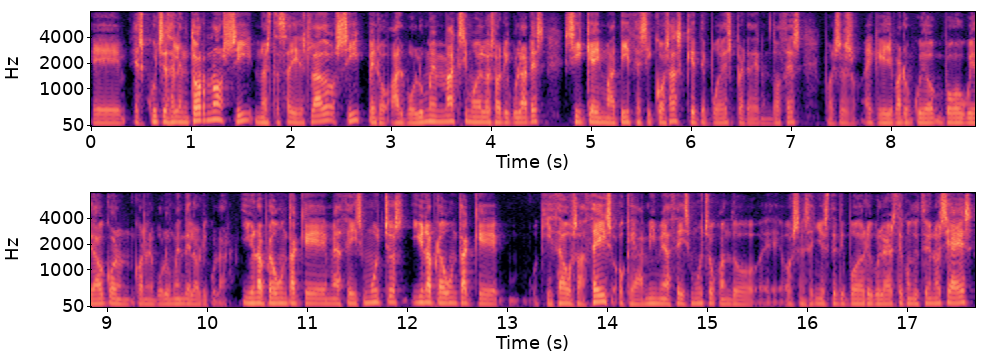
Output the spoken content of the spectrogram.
Eh, ¿Escuchas el entorno? Sí, no estás aislado, sí, pero al volumen máximo de los auriculares sí que hay matices y cosas que te puedes perder. Entonces, pues eso, hay que llevar un, cuidado, un poco cuidado con, el volumen del auricular. Y una pregunta que me hacéis muchos y una pregunta que quizá os hacéis o que a mí me hacéis mucho cuando eh, os enseño este tipo de auriculares de conducción ósea es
